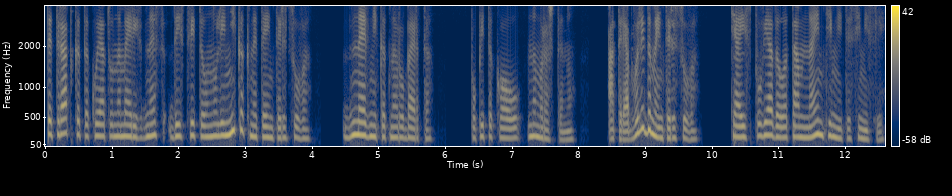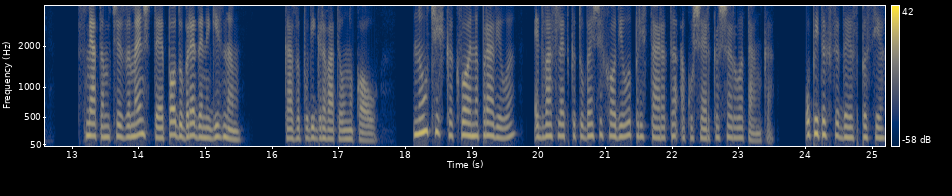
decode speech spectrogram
Тетрадката, която намерих днес, действително ли никак не те интересува? Дневникът на Роберта. Попита Коул намръщено. А трябва ли да ме интересува? Тя изповядала там най-интимните си мисли. Смятам, че за мен ще е по-добре да не ги знам, каза подигравателно Кол. Научих какво е направила, едва след като беше ходила при старата акушерка шарлатанка. Опитах се да я спася,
